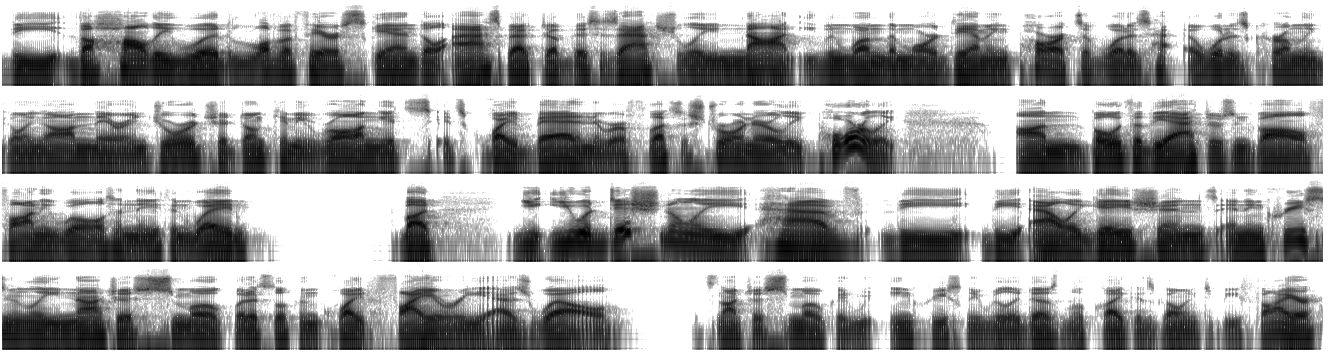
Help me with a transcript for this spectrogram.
the the Hollywood love affair scandal aspect of this is actually not even one of the more damning parts of what is what is currently going on there in Georgia. Don't get me wrong; it's it's quite bad and it reflects extraordinarily poorly on both of the actors involved, Fani Willis and Nathan Wade. But you, you additionally have the the allegations, and increasingly not just smoke, but it's looking quite fiery as well. It's not just smoke; it increasingly really does look like it's going to be fire.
